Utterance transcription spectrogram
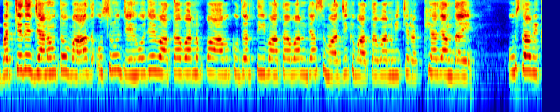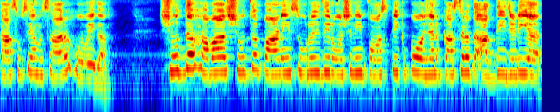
ਬੱਚੇ ਦੇ ਜਨਮ ਤੋਂ ਬਾਅਦ ਉਸ ਨੂੰ ਜਿਹੋ ਜਿਹੇ ਵਾਤਾਵਰਣ ਭਾਵ ਕੁਦਰਤੀ ਵਾਤਾਵਰਣ ਜਾਂ ਸਮਾਜਿਕ ਵਾਤਾਵਰਣ ਵਿੱਚ ਰੱਖਿਆ ਜਾਂਦਾ ਏ ਉਸ ਦਾ ਵਿਕਾਸ ਉਸੇ ਅਨੁਸਾਰ ਹੋਵੇਗਾ। ਸ਼ੁੱਧ ਹਵਾ, ਸ਼ੁੱਧ ਪਾਣੀ, ਸੂਰਜ ਦੀ ਰੋਸ਼ਨੀ, ਪੌਸ਼ਟਿਕ ਭੋਜਨ, ਕਸਰਤ ਆਦਿ ਜਿਹੜੀ ਆ,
